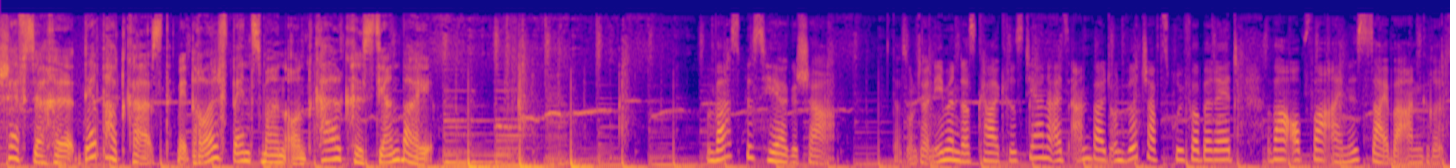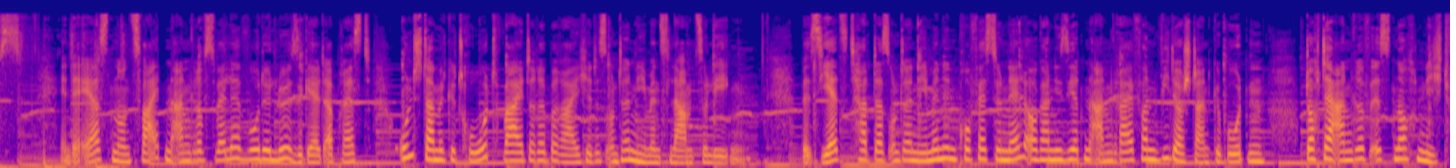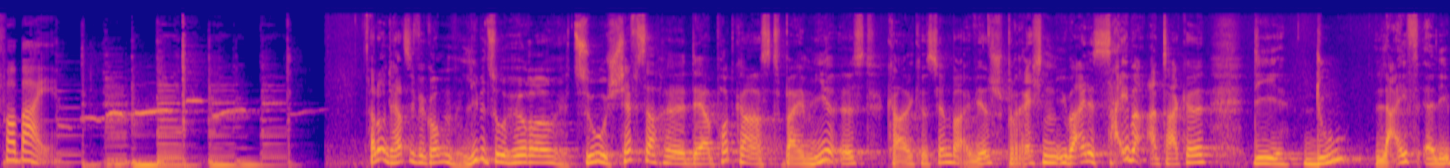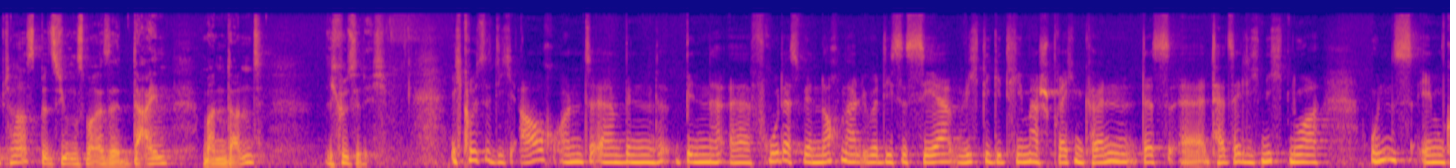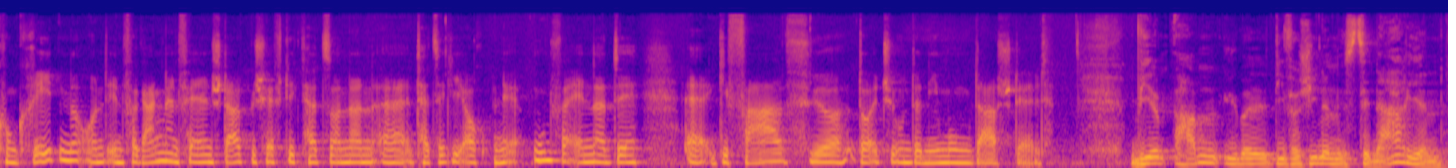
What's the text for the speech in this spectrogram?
Chefsache, der Podcast mit Rolf Benzmann und Karl Christian Bay. Was bisher geschah? Das Unternehmen, das Karl Christian als Anwalt und Wirtschaftsprüfer berät, war Opfer eines Cyberangriffs. In der ersten und zweiten Angriffswelle wurde Lösegeld erpresst und damit gedroht, weitere Bereiche des Unternehmens lahmzulegen. Bis jetzt hat das Unternehmen den professionell organisierten Angreifern Widerstand geboten. Doch der Angriff ist noch nicht vorbei. Hallo und herzlich willkommen, liebe Zuhörer, zu Chefsache der Podcast. Bei mir ist Karl Christian Bay. Wir sprechen über eine Cyberattacke, die du live erlebt hast, beziehungsweise dein Mandant. Ich grüße dich. Ich grüße dich auch und äh, bin, bin äh, froh, dass wir nochmal über dieses sehr wichtige Thema sprechen können, das äh, tatsächlich nicht nur uns im Konkreten und in vergangenen Fällen stark beschäftigt hat, sondern äh, tatsächlich auch eine unveränderte äh, Gefahr für deutsche Unternehmungen darstellt. Wir haben über die verschiedenen Szenarien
